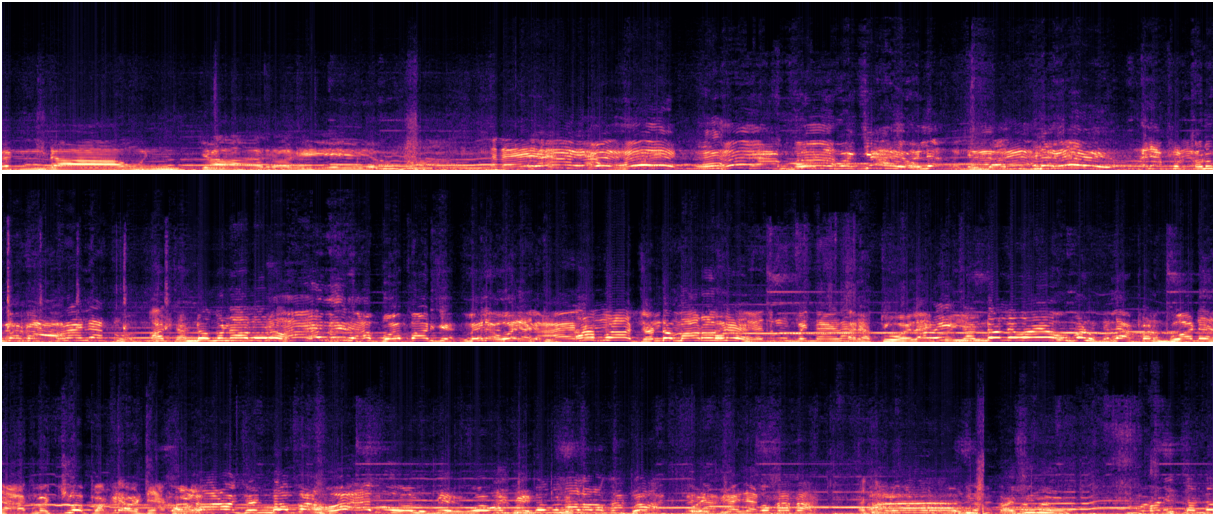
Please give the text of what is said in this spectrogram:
ડંડા ઊંચા રહે ઝંડો બનાવો ઝંડો મારો હે તું ઝંડો લેવાય હું પણ પણ હાથમાં ચિયો પકડાવે મારો ઝંડો પણ હોય ઓલું બે ઝંડો કાકા કશું નહીં ઝંડો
